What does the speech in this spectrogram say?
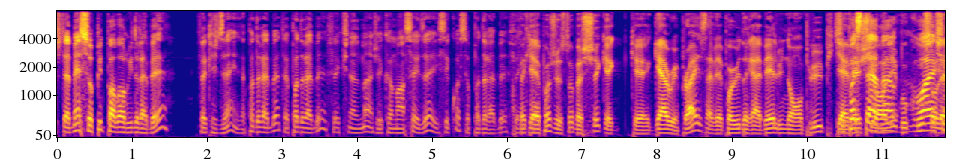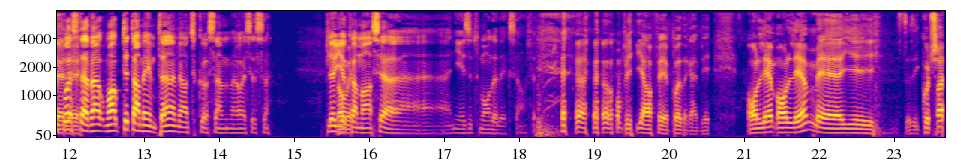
j'étais bien surpris de ne pas avoir eu de rabais. Fait que je disais, hey, t'as pas de rabais, t'as pas de rabais. Fait que finalement, j'ai commencé à dire, Hey, c'est quoi ça, pas de rabais? Fait, Fait qu'il n'y avait pas juste ça. Parce que je sais que, que Gary Price avait pas eu de rabais lui non plus, puis Je qu'il sais pas avait si chialé avant. beaucoup ouais, sur je sais le- pas le- si c'était avant. Peut-être en même temps, mais en tout cas, ça me... ouais, c'est ça. Puis là, Non, il a mais- commencé à, à niaiser tout le monde avec ça, en fait. Non, puis il en fait pas de rabais. On l'aime, on l'aime, mais euh, il, est- c'est- il coûte cher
